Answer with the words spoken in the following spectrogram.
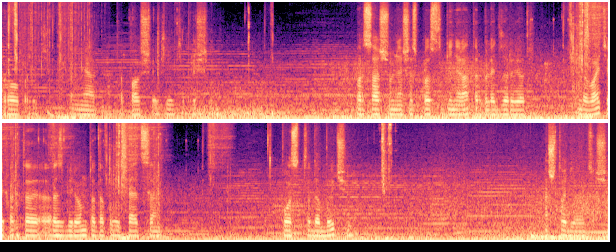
Проповедь. Понятно. Пропавшие дети пришли. Форсаж у меня сейчас просто генератор, блядь, взорвет. Давайте как-то разберем тогда, получается, пост добычи. А что делать еще?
